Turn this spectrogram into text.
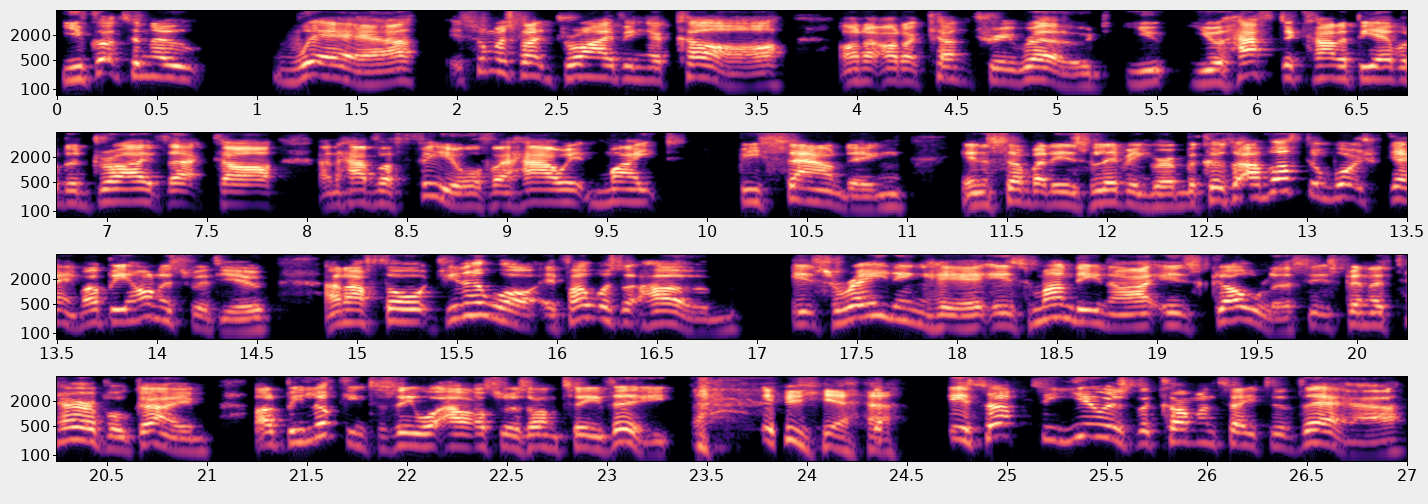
you've got to know where it's almost like driving a car on a, on a country road. You you have to kind of be able to drive that car and have a feel for how it might be sounding in somebody's living room. Because I've often watched game. I'll be honest with you, and I've thought, you know what? If I was at home. It's raining here. It's Monday night. It's goalless. It's been a terrible game. I'd be looking to see what else was on TV. yeah it's up to you as the commentator there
